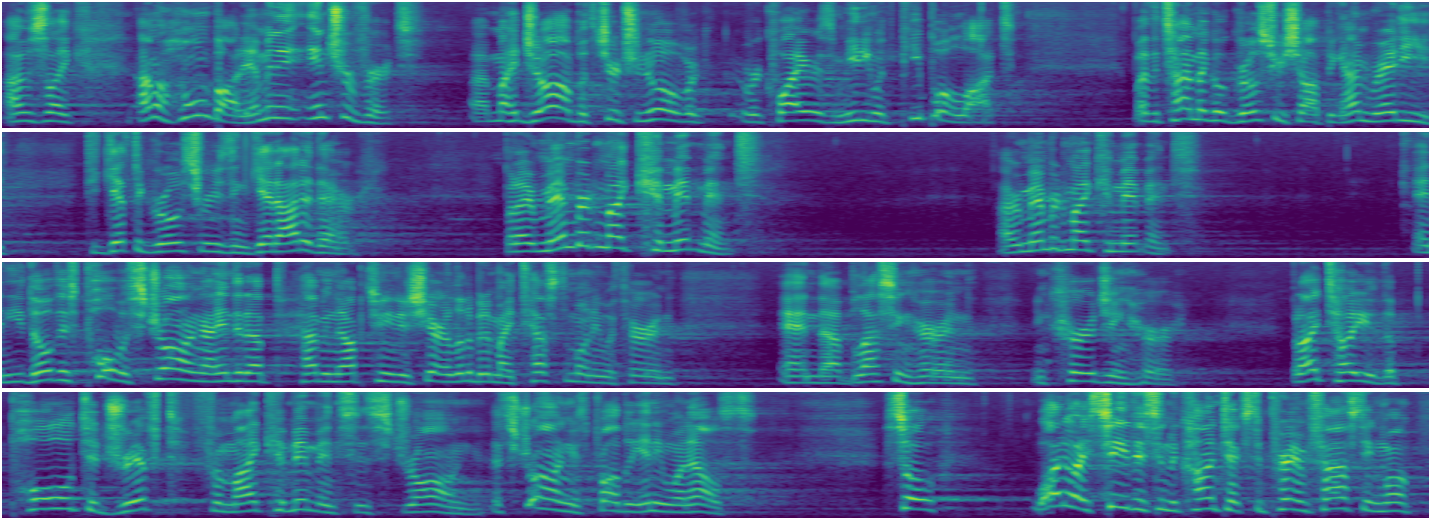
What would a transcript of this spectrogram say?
I was like, I'm a homebody, I'm an introvert. Uh, my job with Church Renewal re- requires meeting with people a lot. By the time I go grocery shopping, I'm ready to get the groceries and get out of there. But I remembered my commitment. I remembered my commitment. And though this pull was strong, I ended up having the opportunity to share a little bit of my testimony with her and, and uh, blessing her and encouraging her. But I tell you, the pull to drift from my commitments is strong, as strong as probably anyone else. So, why do I say this in the context of prayer and fasting? Well,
